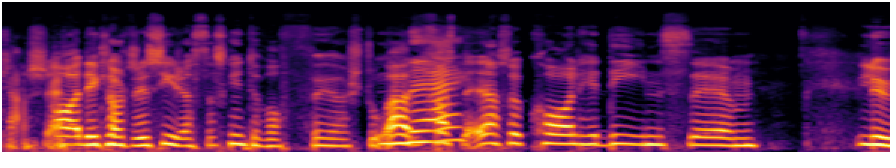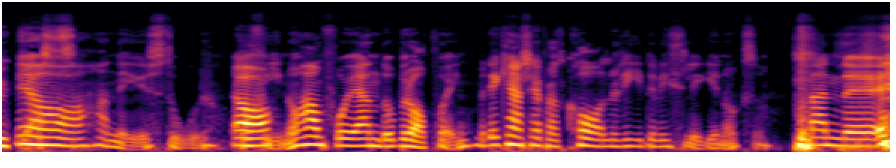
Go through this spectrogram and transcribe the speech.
kanske. Ja det är klart dressyrhästar ska inte vara för stor. Nej. Fast alltså Karl Hedins, ehm, Lukas. ja han är ju stor Ja. och fin och han får ju ändå bra poäng. Men det kanske är för att Karl rider visserligen också. Men eh,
